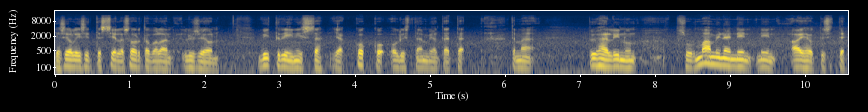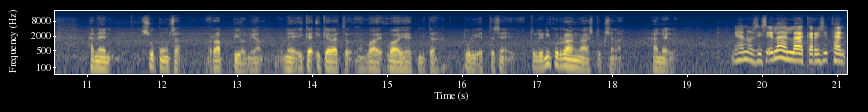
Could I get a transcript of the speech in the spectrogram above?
ja se oli sitten siellä Sortavalan Lyseon vitriinissä ja Kokko oli sitä mieltä, että tämä pyhän linnun surmaaminen niin, niin aiheutti sitten hänen sukunsa rappion ja ne ikä, ikävät vaiheet, mitä tuli, että se tuli niin kuin rangaistuksena hänelle. Niin hän on siis eläinlääkäri, sitten hän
